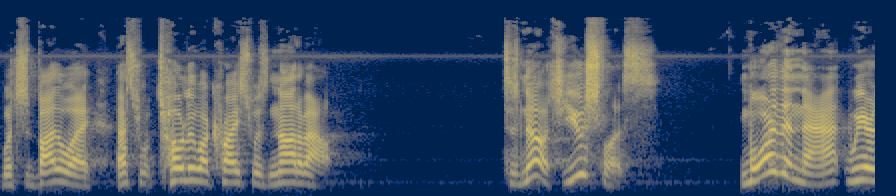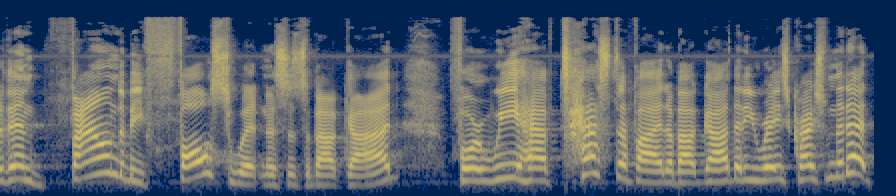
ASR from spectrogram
which is, by the way, that's what, totally what Christ was not about. He says, no, it's useless. More than that, we are then found to be false witnesses about God, for we have testified about God that he raised Christ from the dead.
